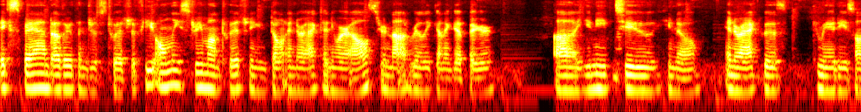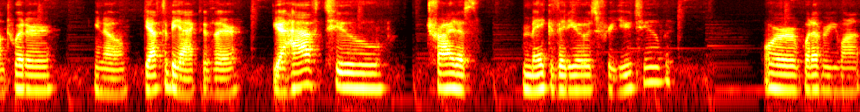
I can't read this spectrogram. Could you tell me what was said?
expand other than just Twitch. If you only stream on Twitch and you don't interact anywhere else, you're not really gonna get bigger. Uh, you need to, you know, interact with communities on Twitter. You know, you have to be active there. You have to try to make videos for YouTube or whatever you want.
